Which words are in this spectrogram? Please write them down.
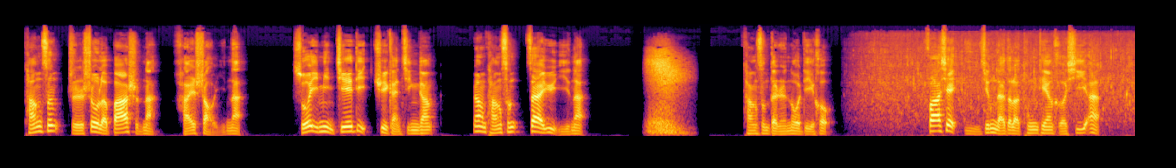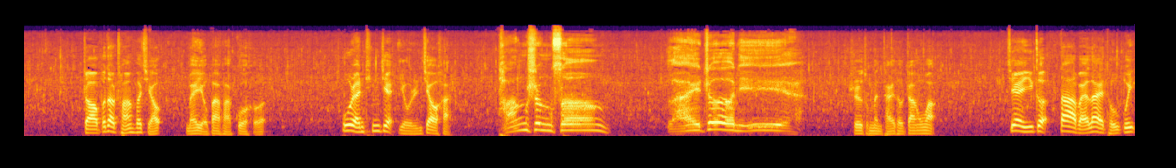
唐僧只受了八十难，还少一难，所以命接地去赶金刚，让唐僧再遇一难。唐僧等人落地后，发现已经来到了通天河西岸，找不到船和桥，没有办法过河。忽然听见有人叫喊：“唐圣僧！”来这里！师徒们抬头张望，见一个大白赖头龟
